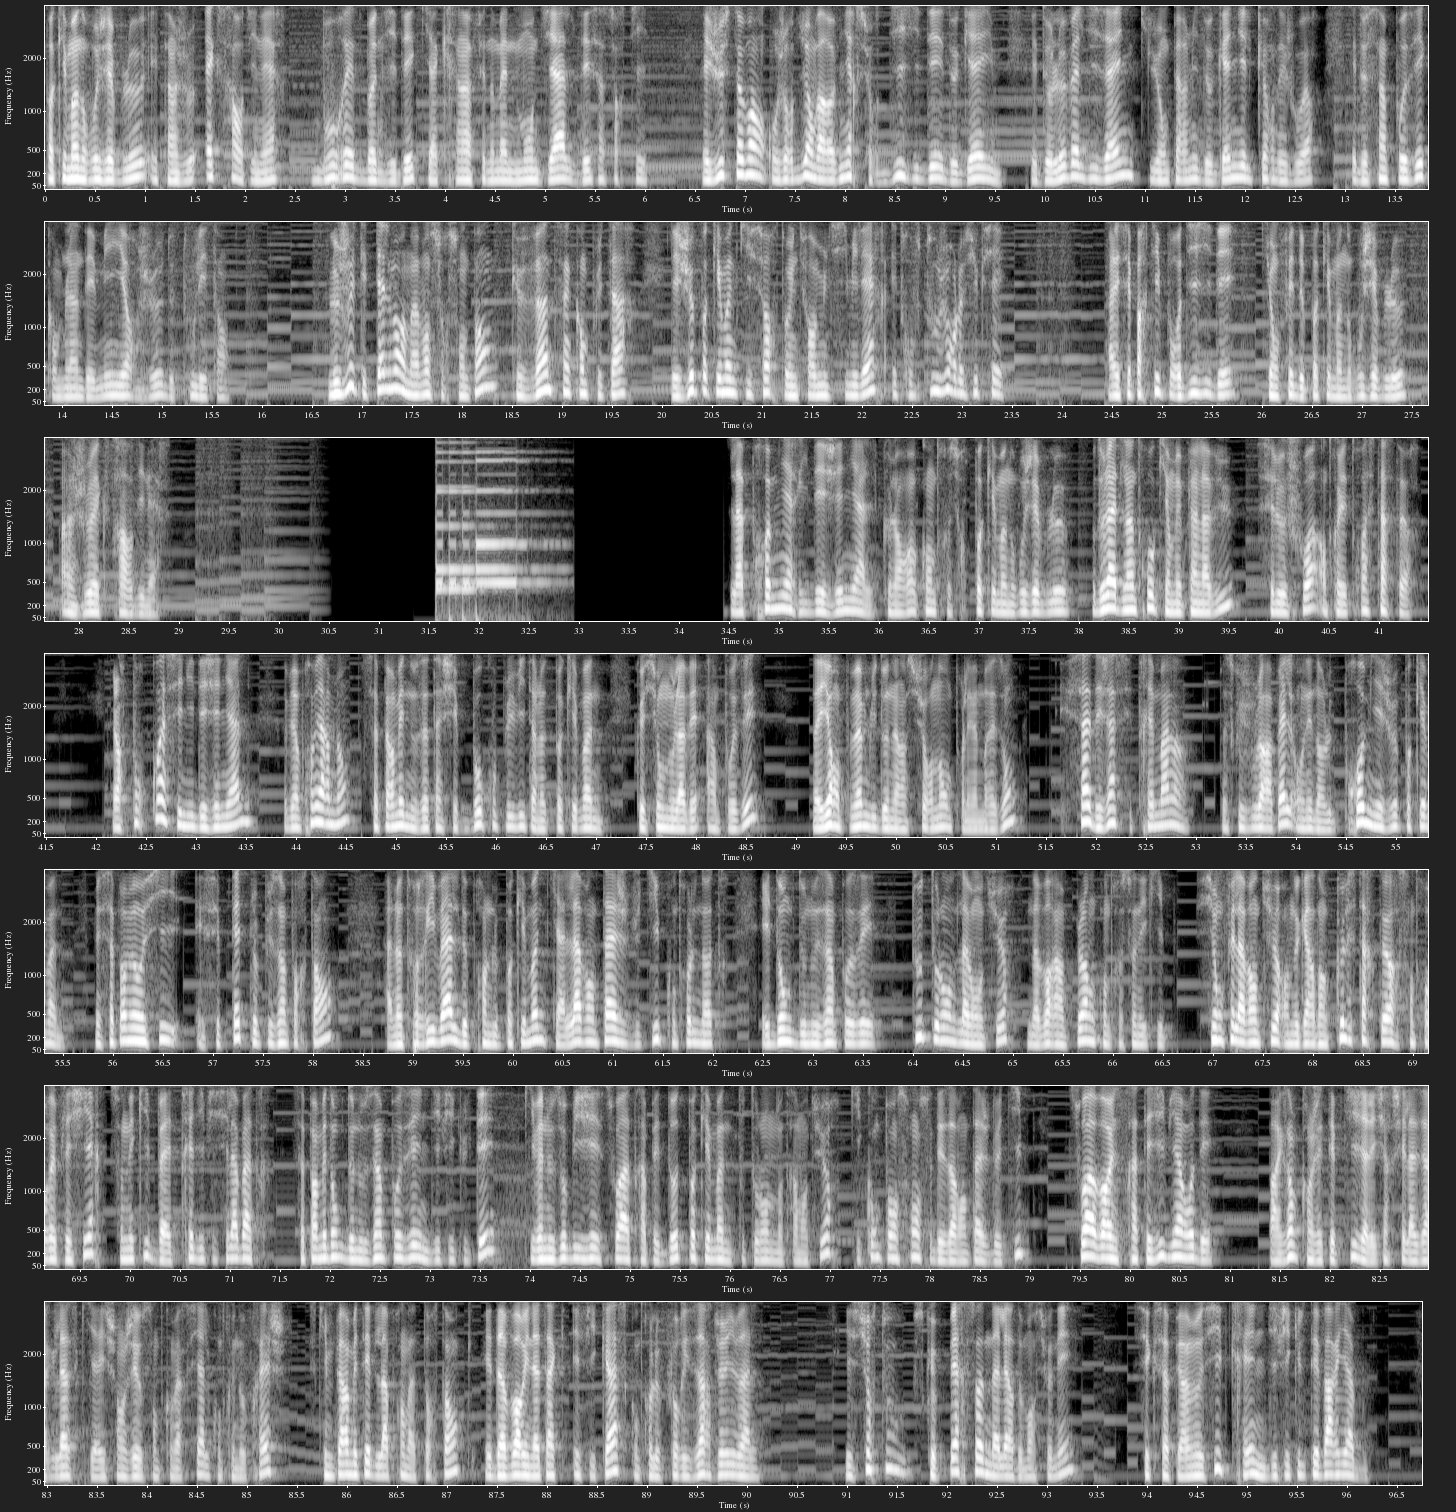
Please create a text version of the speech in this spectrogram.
Pokémon Rouge et Bleu est un jeu extraordinaire, bourré de bonnes idées qui a créé un phénomène mondial dès sa sortie. Et justement, aujourd'hui on va revenir sur 10 idées de game et de level design qui lui ont permis de gagner le cœur des joueurs et de s'imposer comme l'un des meilleurs jeux de tous les temps. Le jeu était tellement en avance sur son temps que 25 ans plus tard, les jeux Pokémon qui sortent ont une formule similaire et trouvent toujours le succès. Allez, c'est parti pour 10 idées qui ont fait de Pokémon Rouge et Bleu un jeu extraordinaire. La première idée géniale que l'on rencontre sur Pokémon Rouge et Bleu, au-delà de l'intro qui en met plein la vue, c'est le choix entre les trois starters. Alors pourquoi c'est une idée géniale? Eh bien premièrement, ça permet de nous attacher beaucoup plus vite à notre Pokémon que si on nous l'avait imposé. D'ailleurs, on peut même lui donner un surnom pour les mêmes raisons. Et ça déjà, c'est très malin. Parce que je vous le rappelle, on est dans le premier jeu Pokémon. Mais ça permet aussi, et c'est peut-être le plus important, à notre rival de prendre le Pokémon qui a l'avantage du type contre le nôtre, et donc de nous imposer tout au long de l'aventure d'avoir un plan contre son équipe. Si on fait l'aventure en ne gardant que le starter sans trop réfléchir, son équipe va être très difficile à battre. Ça permet donc de nous imposer une difficulté qui va nous obliger soit à attraper d'autres Pokémon tout au long de notre aventure, qui compenseront ce désavantage de type, soit à avoir une stratégie bien rodée. Par exemple, quand j'étais petit, j'allais chercher Laser Glace qui a échangé au centre commercial contre nos fraîches, ce qui me permettait de l'apprendre à Tortank et d'avoir une attaque efficace contre le Florizard du rival. Et surtout, ce que personne n'a l'air de mentionner, c'est que ça permet aussi de créer une difficulté variable.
